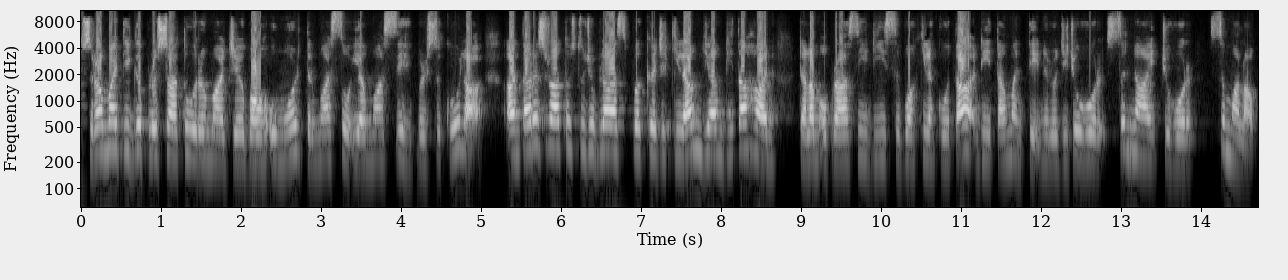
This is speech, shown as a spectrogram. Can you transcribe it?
Seramai 31 remaja bawah umur termasuk yang masih bersekolah antara 117 pekerja kilang yang ditahan dalam operasi di sebuah kilang kotak di Taman Teknologi Johor, Senai, Johor semalam.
